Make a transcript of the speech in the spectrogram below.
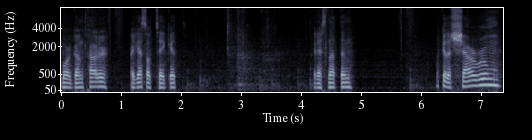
More gunpowder? I guess I'll take it. Okay, that's nothing. Look at the shower room.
